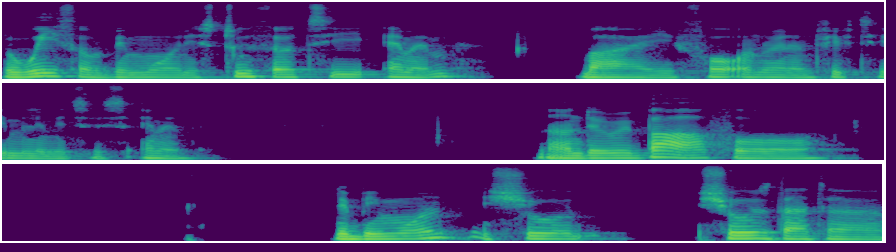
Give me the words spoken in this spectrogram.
the width of beam 1 is 230 mm by 450 millimeters mm now the rebar for the beam 1 it showed shows that uh,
